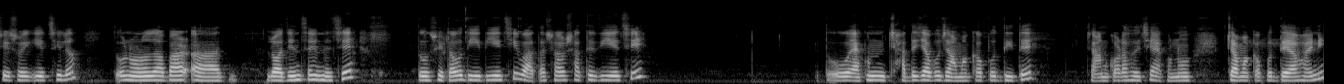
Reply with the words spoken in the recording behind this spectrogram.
শেষ হয়ে গিয়েছিল। তো ননদ আবার লজেন্স এনেছে, তো সেটাও দিয়ে দিয়েছি, বাতাসাও সাথে দিয়েছি। তো এখন ছাদে যাব জামা কাপড় দিতে। চান করা হয়েছে এখনও জামা কাপড় দেওয়া হয়নি,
